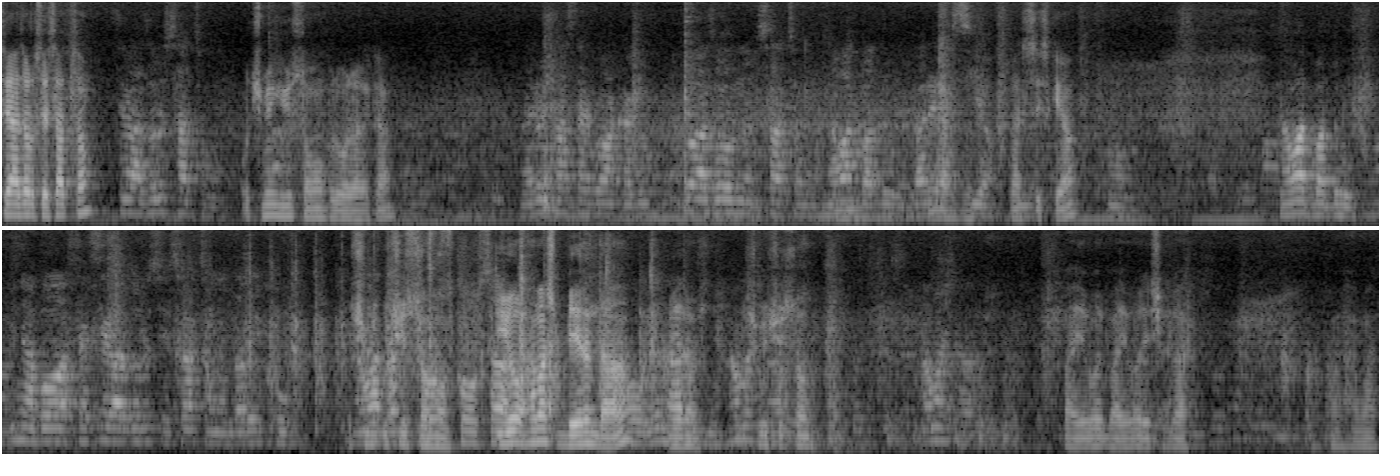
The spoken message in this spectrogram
3300 сом? 3100 сомон. 3100 сомон пул болар экан наёш ҳастай бо акаҷо 2900 сомон. 90 ба 2 дари россия. российский а 90 ба 2 ина бо ҳастай 3300 сомон дарои хуб. 3300 сомон. ё ҳамаш берин наружный, ҳамаш 3300 сом ҳамаш байвой байвой эшиклар марҳамат.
